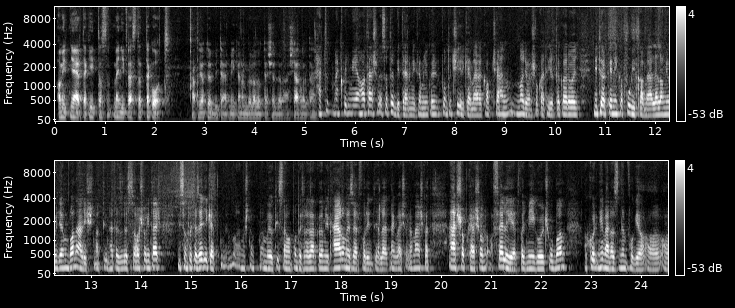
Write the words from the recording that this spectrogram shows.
amit nyertek itt, azt mennyit vesztettek ott. Hát, hogy a többi terméken, amiből adott esetben vásárolták. Hát meg, hogy milyen hatása lesz a többi termékre. Mondjuk pont a csirkemell kapcsán nagyon sokat írtak arról, hogy mi történik a fújkamellel, ami ugye banálisnak tűnhet ez az összehasonlítás, viszont hogy az egyiket, most nem, nem vagyok tisztában pontosan az árakat, mondjuk 3000 forintért lehet megvásárolni, a másikat ársapkáson a feléért vagy még olcsóbban, akkor nyilván az nem fogja a, a,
